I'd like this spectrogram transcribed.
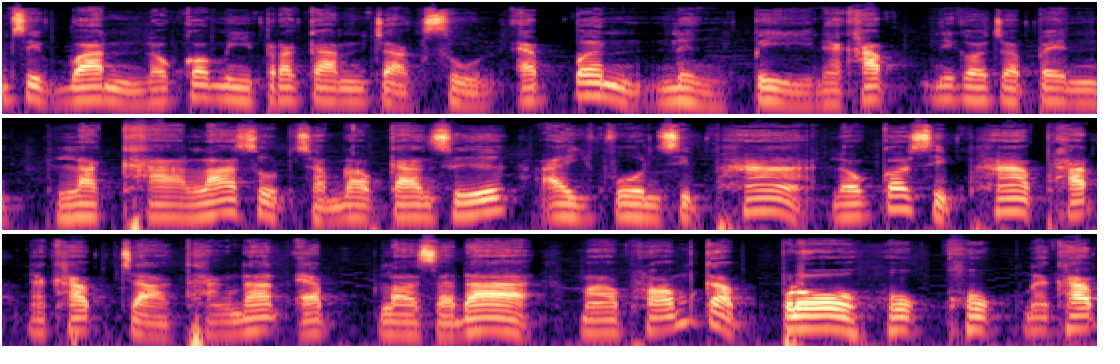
30 วัน แล้วก็มีประกันจากศูนย์ Apple 1 ปีนะครับนี่ก็จะเป็นราคาล่าสุดสำหรับการซื้อ iPhone 15 แล้วก็ 15 Plus นะครับจากทางด้านแอป Lazada มาพร้อมกับโปร66 นะครับ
